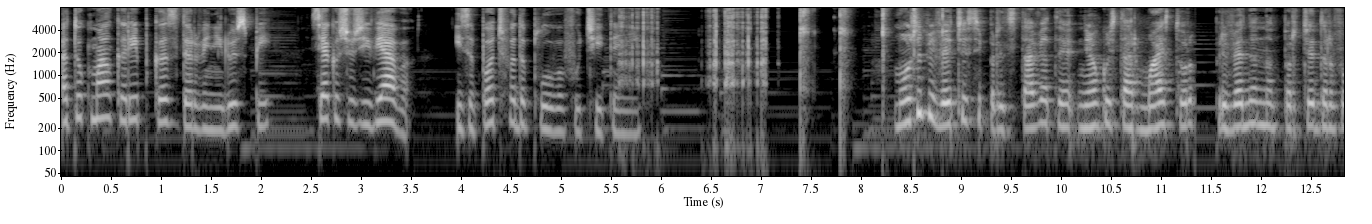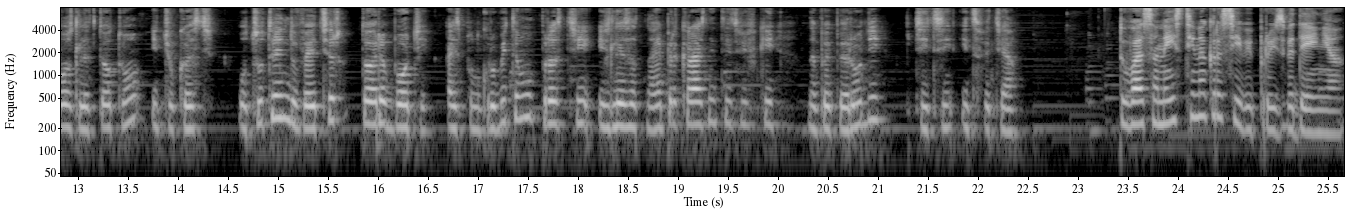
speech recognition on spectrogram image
А тук малка рибка с дървени люспи сякаш оживява и започва да плува в очите ни. Може би вече си представяте някой стар майстор, приведен над парче дърво с летото и чукъсти. От сутрин до вечер той работи, а изпод грубите му пръсти излизат най-прекрасните извивки на пеперуди, птици и цветя. Това са наистина красиви произведения,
